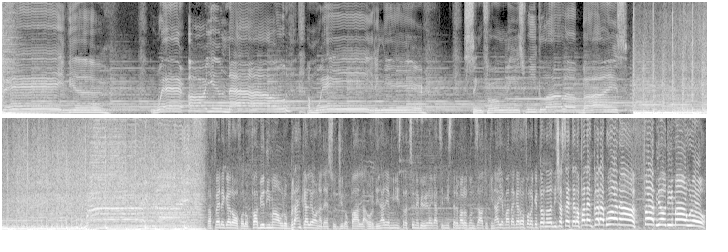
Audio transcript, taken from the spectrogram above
Savior, where are you now? I'm waiting. Sing for me sweet lullabies. Raffaele Garofalo, Fabio Di Mauro, Branca Leone, adesso giro palla, ordinaria amministrazione per i ragazzi di Mister Mauro Gonzato, Chinaia va da Garofalo che torna dal 17, la palla è ancora buona, Fabio Di Mauro!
